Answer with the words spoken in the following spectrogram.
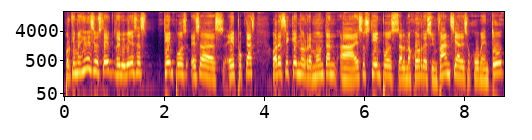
porque imagínese usted revivir esos tiempos, esas épocas, ahora sí que nos remontan a esos tiempos, a lo mejor de su infancia, de su juventud,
